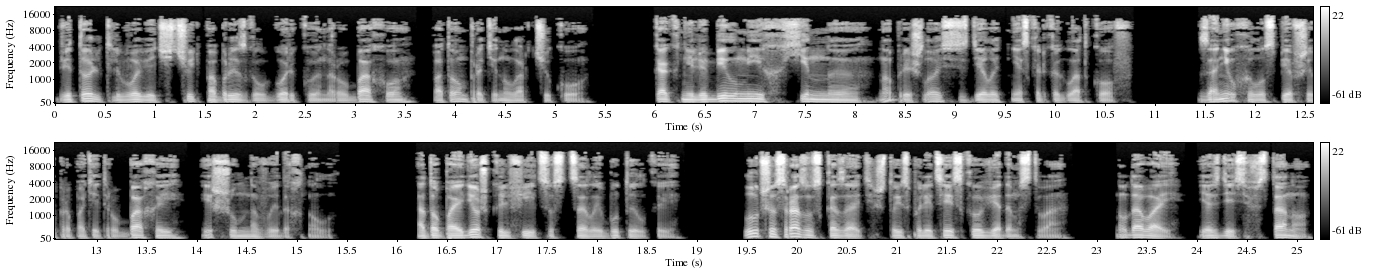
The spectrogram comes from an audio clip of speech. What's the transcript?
Витольд Львович чуть побрызгал горькую на рубаху, потом протянул Арчуку. Как не любил Мих хинную, но пришлось сделать несколько глотков. Занюхал успевший пропотеть рубахой и шумно выдохнул. А то пойдешь к эльфийцу с целой бутылкой. Лучше сразу сказать, что из полицейского ведомства. Ну давай, я здесь встану,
